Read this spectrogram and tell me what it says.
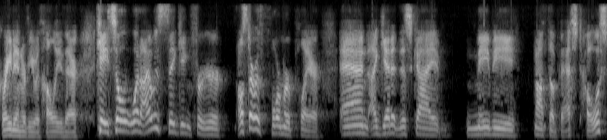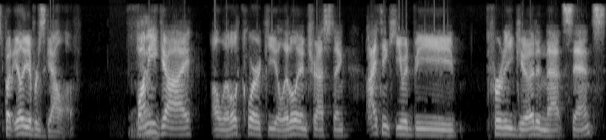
great interview with Hully there. Okay, so what I was thinking for I'll start with former player, and I get it. This guy maybe not the best host, but Ilya Bryzgalov, funny yeah. guy, a little quirky, a little interesting. I think he would be pretty good in that sense.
